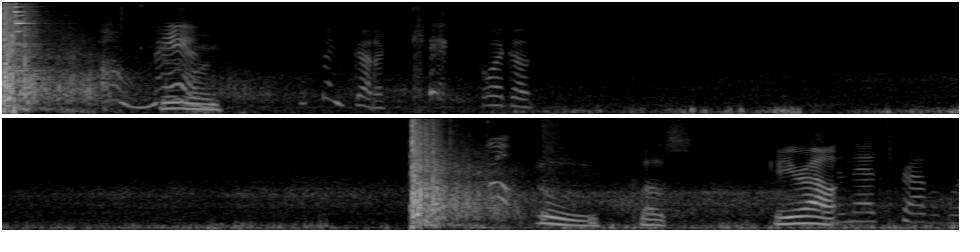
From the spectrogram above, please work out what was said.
Oh man, this thing's got a kick like a. Oh, Ooh, close. Okay, you're out. and that's probably.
